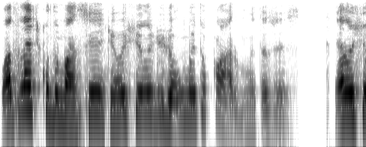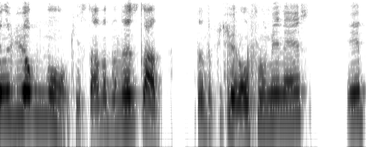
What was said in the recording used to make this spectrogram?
O Atlético do Mancini tinha um estilo de jogo muito claro, muitas vezes. Era um estilo de jogo bom, que estava dando resultado. Tanto que tirou o Fluminense e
